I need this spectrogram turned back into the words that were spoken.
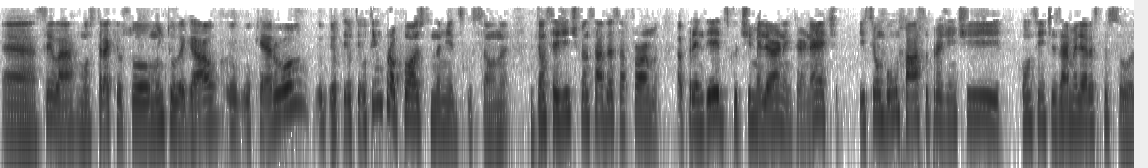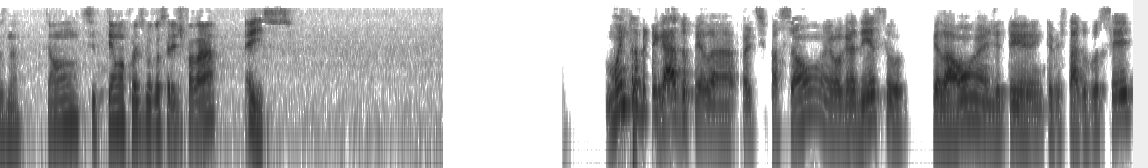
é, sei lá, mostrar que eu sou muito legal. Eu, eu quero, eu, eu, eu, tenho um propósito na minha discussão, né? Então, se a gente pensar dessa forma, aprender a discutir melhor na internet, isso é um bom passo para a gente conscientizar melhor as pessoas, né? Então, se tem uma coisa que eu gostaria de falar, é isso. Muito obrigado pela participação. Eu agradeço pela honra de ter entrevistado você.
